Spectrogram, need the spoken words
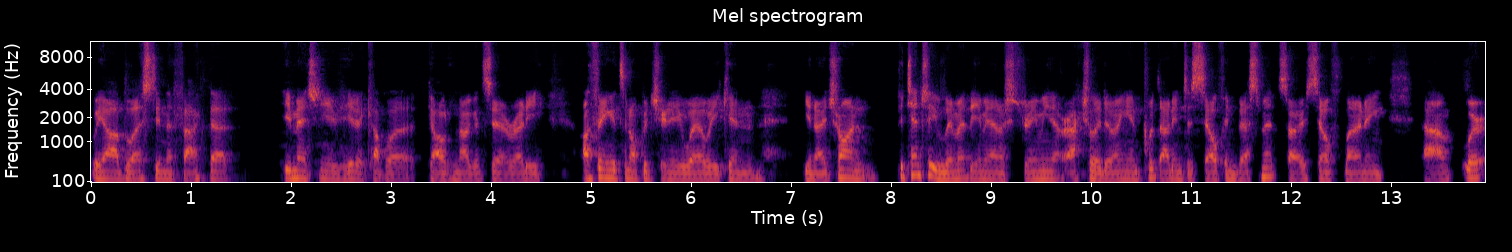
we are blessed in the fact that you mentioned you've hit a couple of golden nuggets there already. I think it's an opportunity where we can, you know, try and potentially limit the amount of streaming that we're actually doing and put that into self investment. So self learning. Um, we're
